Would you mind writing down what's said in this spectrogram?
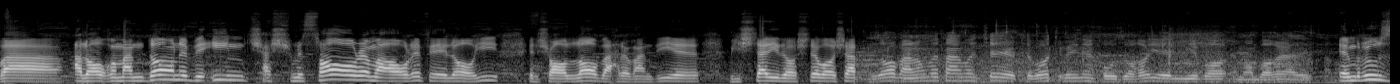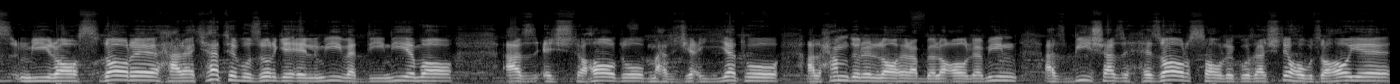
و علاقمندان به این چشمسار معارف الهی انشاءالله بهرهمندی بیشتری داشته باشد. خدا برنامه بفرمایید چه ارتباطی بین حوزه های علمی با امام باقر علیه امروز میراثدار حرکت بزرگ علمی و دینی ما از اجتهاد و مرجعیت و الحمدلله رب العالمین از بیش از هزار سال گذشته حوزه های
